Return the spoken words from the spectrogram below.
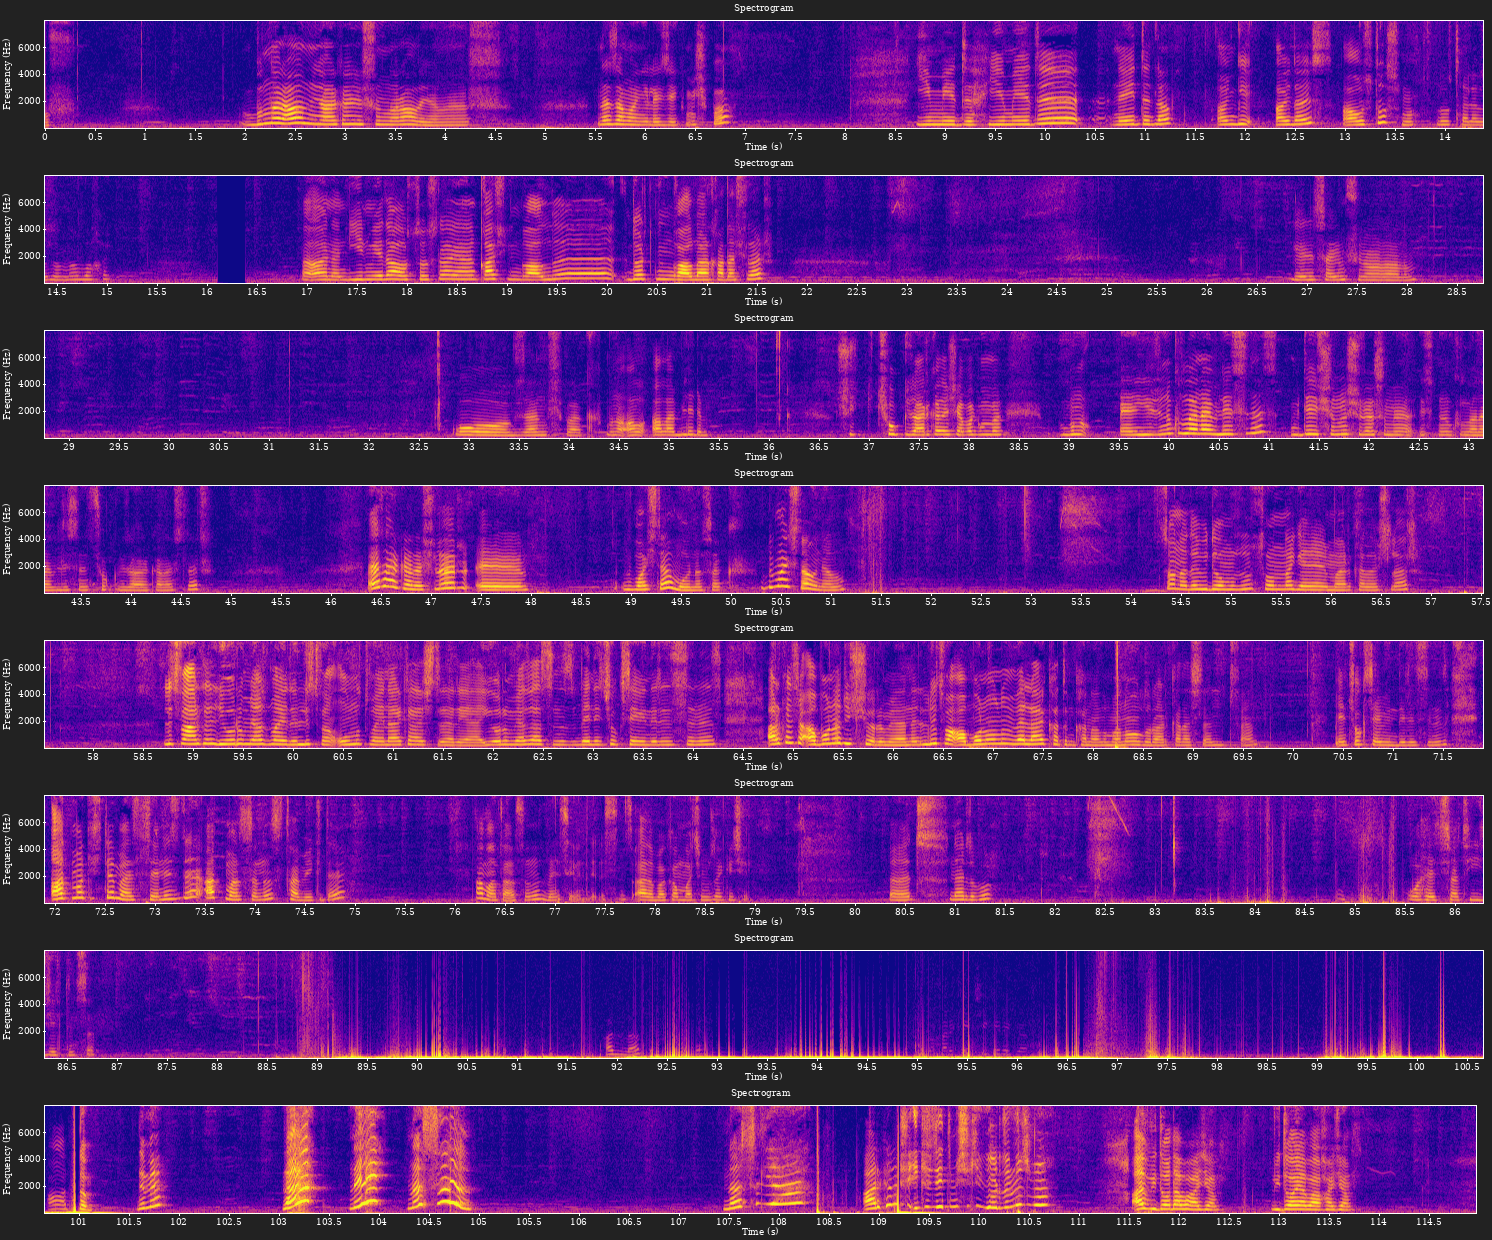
Of. Bunları almayacağım arkadaşlar şunları alacağım. Evet. Ne zaman gelecekmiş bu? 27. 27 neydi lan? Hangi aydayız? Ağustos mu? Dur televizyondan bakayım. Ha, aynen 27 Ağustos'ta yani kaç gün kaldı? 4 gün kaldı arkadaşlar. Geri sayayım şunu alalım. Oo güzelmiş bak. Bunu al alabilirim. Şu çok güzel arkadaşlar. Bakın ben bunu e, yüzünü kullanabilirsiniz. Bir de şunu şurasını üstünü kullanabilirsiniz. Çok güzel arkadaşlar. Evet arkadaşlar. E, bir maç daha mı oynasak? Bir maç daha oynayalım. Sonra da videomuzun sonuna gelelim arkadaşlar. Lütfen arkadaşlar yorum yazmayı da lütfen unutmayın arkadaşlar ya. Yorum yazarsınız beni çok sevinirsiniz. Arkadaşlar abone düşüyorum yani. Lütfen abone olun ve like atın kanalıma ne olur arkadaşlar lütfen. Beni çok sevindirirsiniz. Atmak istemezseniz de atmazsanız tabii ki de. Ama atarsanız beni sevindirirsiniz. Hadi bakalım maçımıza geçelim. Evet. Nerede bu? O headshot yiyecektin sen. videoda bakacağım. Videoya bakacağım.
